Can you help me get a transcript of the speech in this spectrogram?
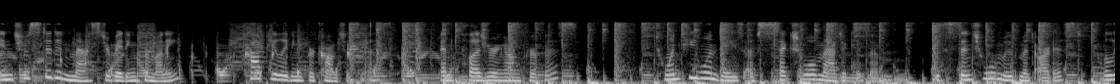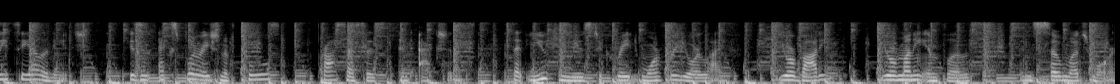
Interested in masturbating for money, copulating for consciousness, and pleasuring on purpose? 21 Days of Sexual Magicism with sensual movement artist Milica Jelenic is an exploration of tools, processes, and actions that you can use to create more for your life, your body, your money inflows, and so much more.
